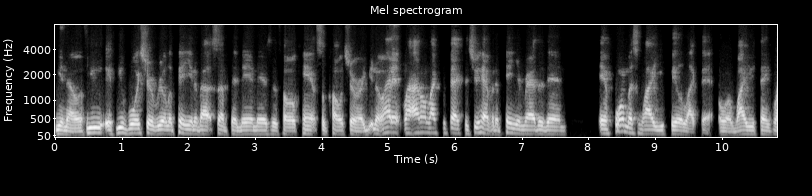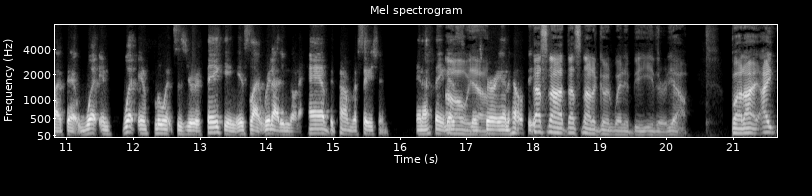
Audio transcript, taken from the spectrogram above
You know, if you if you voice your real opinion about something, then there's this whole cancel culture. Or you know, I didn't I don't like the fact that you have an opinion rather than inform us why you feel like that or why you think like that. What in, what influences your thinking? It's like we're not even going to have the conversation and I think that's, oh, yeah. that's very unhealthy. That's not that's not a good way to be either. Yeah, but I I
